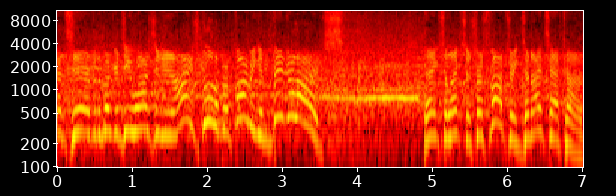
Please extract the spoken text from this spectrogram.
That's here for the Booker T. Washington High School of Performing and Visual Arts. Thanks, Alexis, for sponsoring tonight's halftime.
